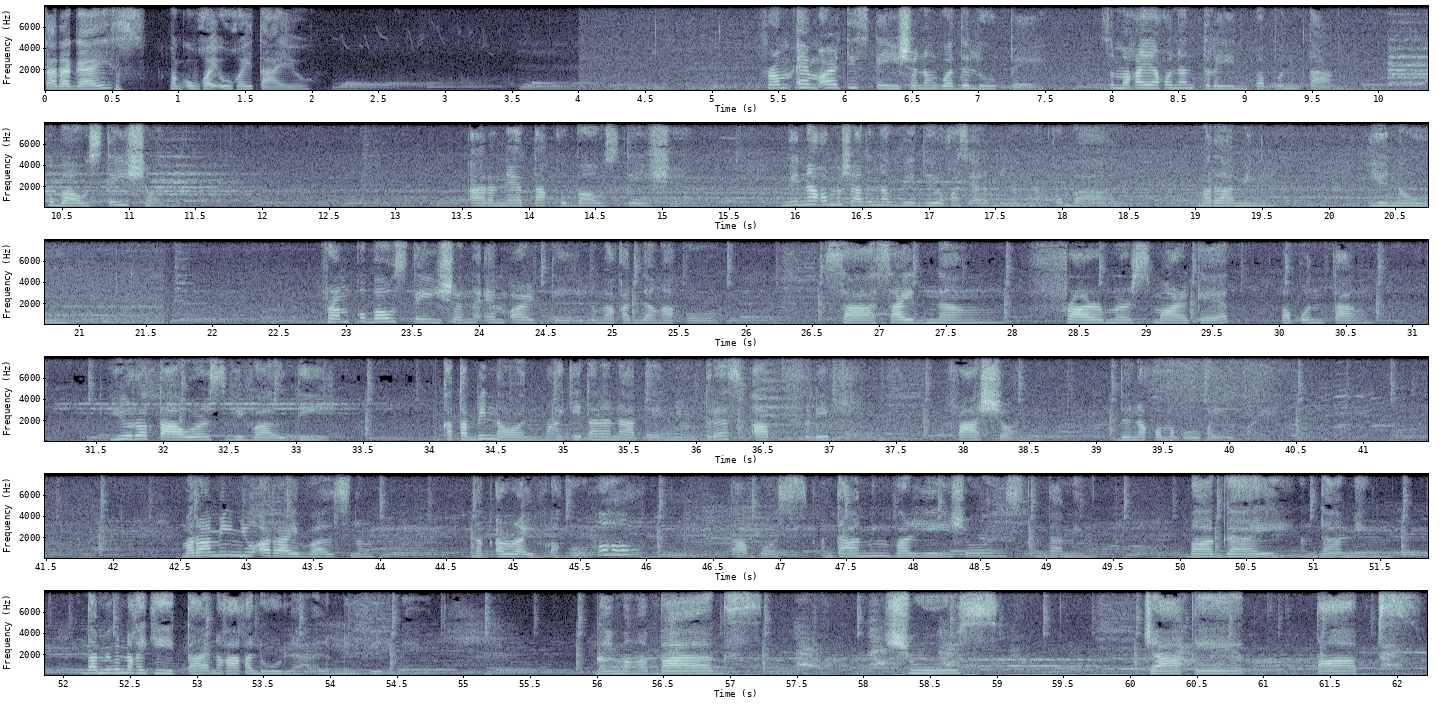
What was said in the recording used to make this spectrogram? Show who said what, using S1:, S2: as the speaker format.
S1: Tara guys, mag-ukay-ukay tayo. From MRT station ng Guadalupe, sumakay ako ng train papuntang Cubao Station. Araneta Cubao Station. Hindi na ako masyado nag-video kasi alam niyo naman ng Cubao. Maraming, you know. From Cubao Station na MRT, lumakad lang ako sa side ng Farmers Market papuntang Euro Towers Vivaldi. Katabi nun, makikita na natin yung dress up thrift fashion. Doon ako mag-uukay-ukay. Maraming new arrivals nung nag-arrive ako. Tapos, ang daming variations, ang daming bagay, ang daming, ang dami ko nakikita, nakakalula. Alam niyo yung feeling na yun. May mga bags, shoes, jacket, tops.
